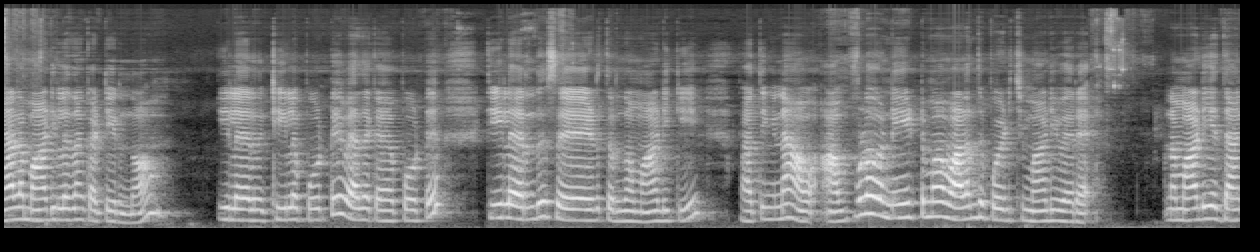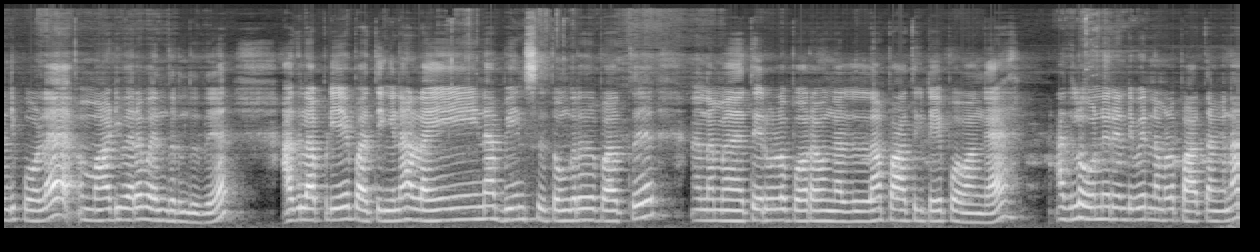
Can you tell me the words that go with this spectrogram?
மேலே மாடியில் தான் கட்டியிருந்தோம். கீழே இருந்து கீழே போட்டு விதை க போட்டு கீழே இருந்து எடுத்துருந்தோம் மாடிக்கு. பார்த்திங்கன்னா அவ் அவ்வளோ நீட்டமாக வளர்ந்து போயிடுச்சு மாடி வேற. நான் மாடியை தாண்டி போல் மாடி வர வந்திருந்தது அதில் அப்படியே பார்த்திங்கன்னா லைனாக பீன்ஸு தொங்குறத பார்த்து நம்ம தெருவில் போகிறவங்க எல்லாம் பார்த்துக்கிட்டே போவாங்க. அதில் ஒன்று ரெண்டு பேர் நம்மளை பார்த்தாங்கன்னா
